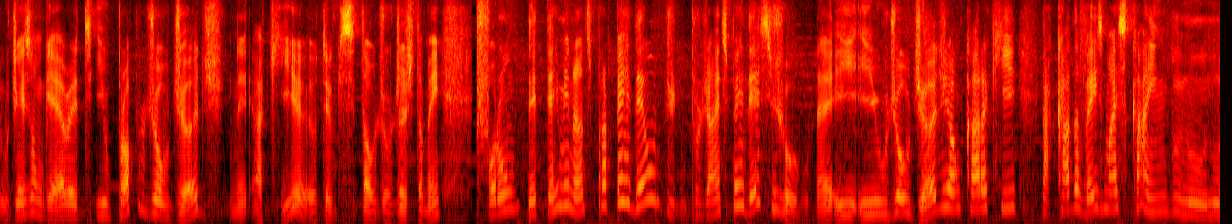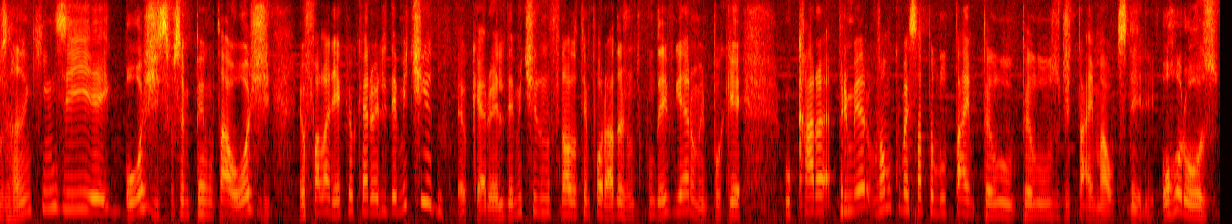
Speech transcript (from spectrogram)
o Jason Garrett e o próprio Joe Judge, né, aqui eu tenho que citar o Joe Judge também, foram determinantes para perder o pro Giants perder esse jogo, né? E, e, o Joe Judge é um cara que tá cada vez mais caindo no, nos rankings e, e, hoje, se você me perguntar hoje, eu falaria que eu quero ele demitido. Eu quero ele demitido no final da temporada junto com o Dave Gettleman, porque o cara, primeiro, vamos começar pelo time, pelo, pelo uso de timeouts dele. Horroroso.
